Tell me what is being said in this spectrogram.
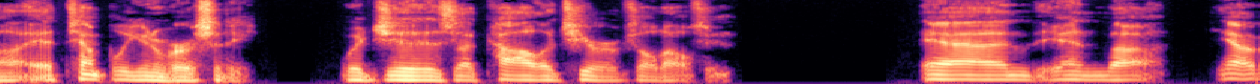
uh, at Temple University, which is a college here in Philadelphia. And, and, uh, you know,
